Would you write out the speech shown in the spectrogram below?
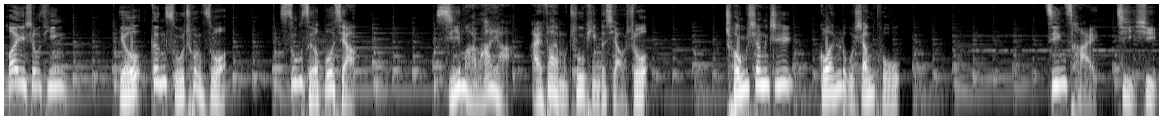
欢迎收听由耕俗创作、苏泽播讲、喜马拉雅 FM 出品的小说《重生之官路商途》，精彩继续，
